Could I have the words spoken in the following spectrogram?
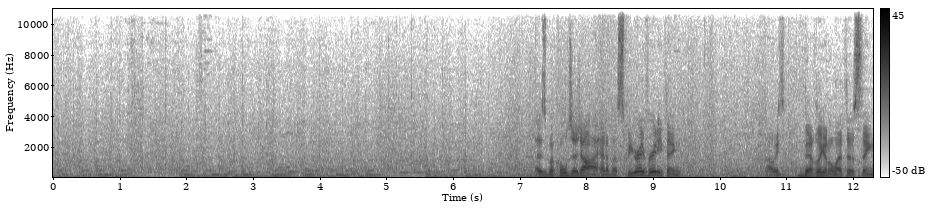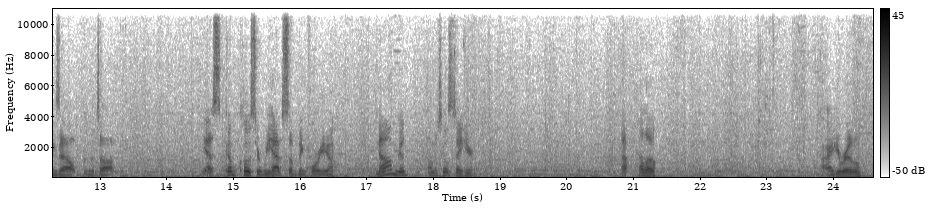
That is Bakool Ja Ja ah, ahead of us. Be ready for anything. Oh, he's definitely going to let those things out from the top. Yes, come closer. We have something for you. No, I'm good. I'm just going to stay here. Oh, hello. Alright, get rid of them.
